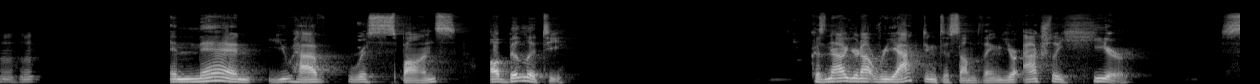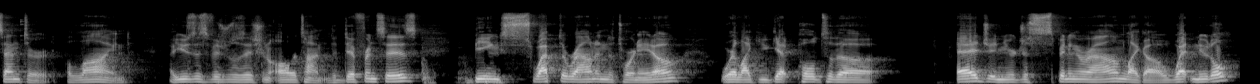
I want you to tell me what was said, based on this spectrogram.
Mm-hmm. And then you have response ability. Because now you're not reacting to something, you're actually here, centered, aligned. I use this visualization all the time. The difference is being swept around in the tornado, where like you get pulled to the edge and you're just spinning around like a wet noodle,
